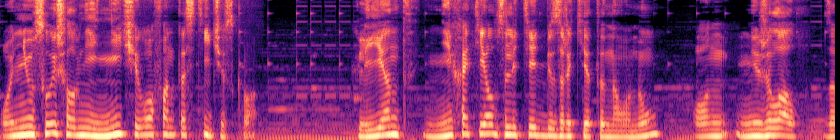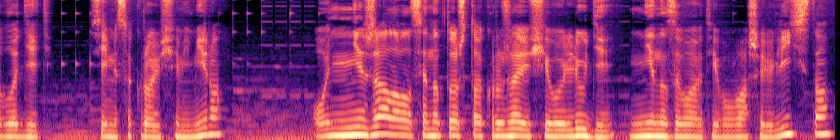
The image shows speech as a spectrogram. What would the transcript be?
он не услышал в ней ничего фантастического. Клиент не хотел взлететь без ракеты на Луну, он не желал завладеть всеми сокровищами мира, он не жаловался на то, что окружающие его люди не называют его Ваше Величество.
